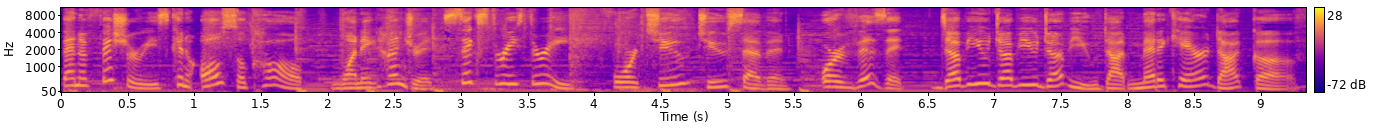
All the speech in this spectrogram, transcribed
Beneficiaries can also call 1 800 633 4227 or visit www.medicare.gov.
